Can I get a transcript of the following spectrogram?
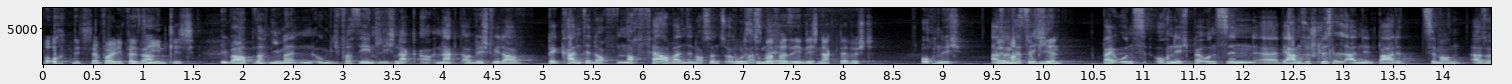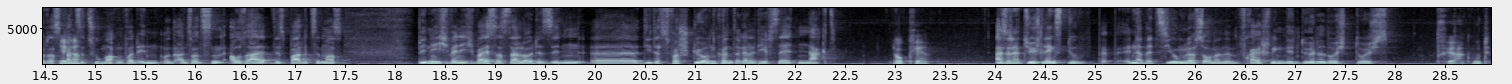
auch nicht. Vor allem versehentlich. Überhaupt noch niemanden irgendwie versehentlich nackt, nackt erwischt. Weder Bekannte noch, noch Verwandte noch sonst irgendwas. Wurdest du mal weil- versehentlich nackt erwischt? Auch nicht. Also tatsächlich- Masturbieren? Bei uns auch nicht. Bei uns sind, äh, wir haben so Schlüssel an den Badezimmern. Also das Ja. kannst du zumachen von innen. Und ansonsten außerhalb des Badezimmers bin ich, wenn ich weiß, dass da Leute sind, äh, die das verstören könnte, relativ selten nackt. Okay. Also natürlich längst du in einer Beziehung läufst du auch mal mit einem freischwingenden Dödel durch, durch, Ja, gut.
